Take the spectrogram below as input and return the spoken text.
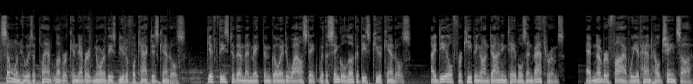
Someone who is a plant lover can never ignore these beautiful cactus candles. Gift these to them and make them go into wow state with a single look at these cute candles. Ideal for keeping on dining tables and bathrooms. At number 5 we have handheld chainsaw.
